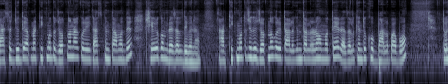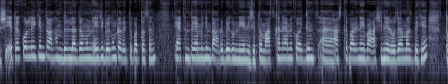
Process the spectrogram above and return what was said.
গাছের যদি আপনার ঠিকমতো যত্ন না করি গাছ কিন্তু আমাদের সেরকম রেজাল্ট দেবে না। আর ঠিকমতো যদি যত্ন করি, তাহলে কিন্তু আল্লাহর রহমতে রেজাল্ট কিন্তু খুব ভালো পাবো। তো এটা করলেই কিন্তু আলহামদুলিল্লাহ যেমন এই যে বেগুনটা দেখতে পারতেছেন, এখান থেকে আমি কিন্তু আরও বেগুন নিয়ে নিছি। তো মাঝখানে আমি কয়েকদিন আসতে পারিনি বা আসিনি রোজার মাছ দেখে, তো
